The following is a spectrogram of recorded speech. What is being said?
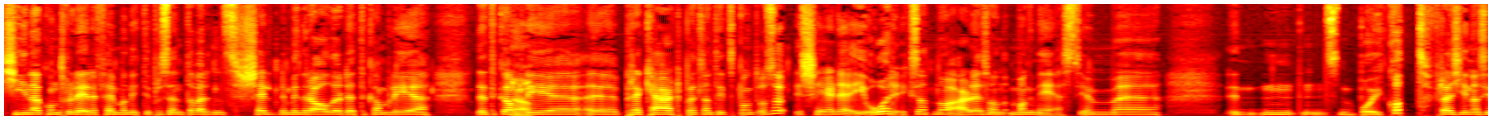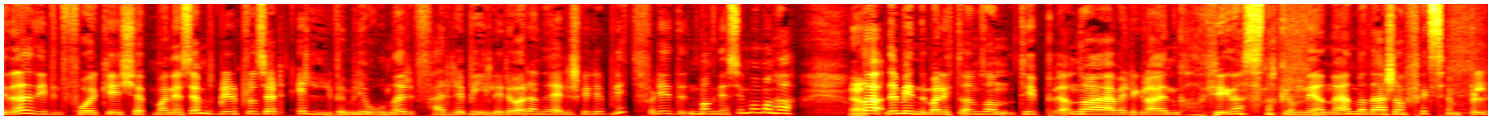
Kina kontrollerer 95% av verdens sjeldne mineraler, dette kan bli, dette kan ja. bli eh, prekært på et eller annet tidspunkt. Og så skjer det i år. ikke sant? Nå er det sånn magnesium... Eh, boikott fra Kinas side. De får ikke kjøpe magnesium. Så blir det produsert 11 millioner færre biler i år enn det ellers ville blitt, fordi magnesium må man ha. Ja. Da, det minner meg litt om sånn type ja, Nå er jeg veldig glad i den kalde krigen, jeg snakker om den igjen og igjen, men det er sånn for eksempel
